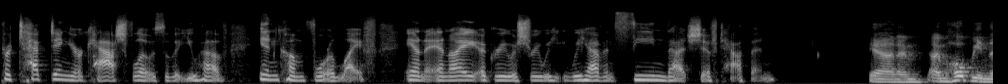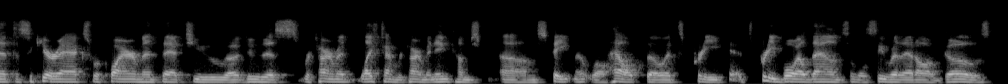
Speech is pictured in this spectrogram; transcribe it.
protecting your cash flow so that you have income for life. And, and I agree with Sri, we, we haven't seen that shift happen. Yeah, and I'm I'm hoping that the Secure Act's requirement that you uh, do this retirement lifetime retirement income um, statement will help. Though it's pretty it's pretty boiled down, so we'll see where that all goes.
